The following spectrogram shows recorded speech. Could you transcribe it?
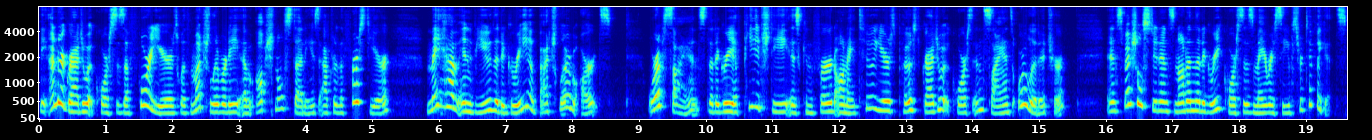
The undergraduate courses of four years with much liberty of optional studies after the first year may have in view the degree of Bachelor of Arts or of Science. The degree of PhD is conferred on a two years postgraduate course in science or literature, and special students not in the degree courses may receive certificates.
